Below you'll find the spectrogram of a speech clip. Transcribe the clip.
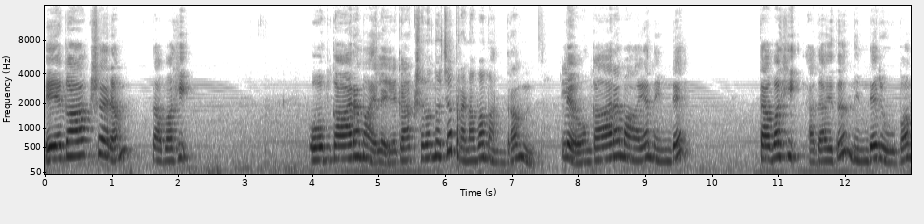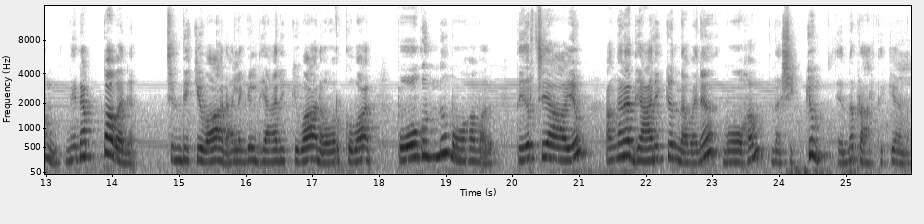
ഏകാക്ഷരം തവഹി. ഓംകാരമായ അല്ലേ ഏകാക്ഷരം എന്ന് വെച്ചാൽ പ്രണവമന്ത്രം. അല്ലേ? ഓംകാരമായ നിന്റെ തവഹി അതായത് നിന്റെ രൂപം നിനപ്പവന് ചിന്തിക്കുവാൻ അല്ലെങ്കിൽ ധ്യാനിക്കുവാൻ ഓർക്കുവാൻ പോകുന്നു മോഹം അത്. തീർച്ചയായും അങ്ങനെ ധ്യാനിക്കുന്നവന് മോഹം നശിക്കും എന്ന് പ്രാർത്ഥിക്കുകയാണ്.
